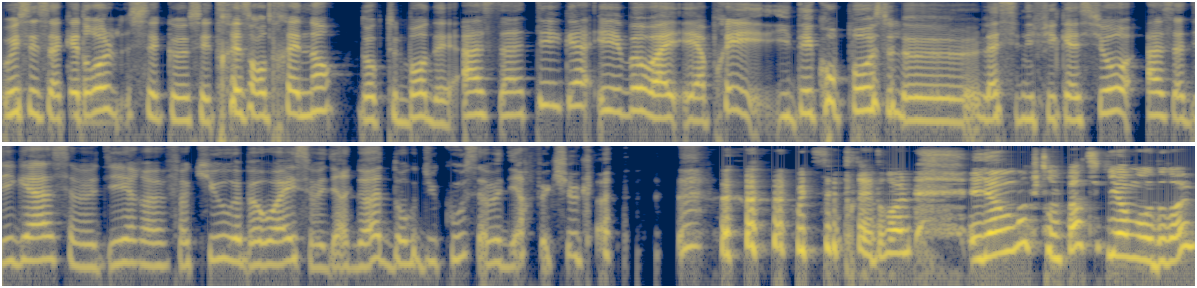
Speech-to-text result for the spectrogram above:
Oui, c'est ça qui est drôle, c'est que c'est très entraînant. Donc tout le monde est Asadiga et Et après, il décompose le, la signification. Asadiga, ça veut dire fuck you, et ça veut dire God. Donc du coup, ça veut dire fuck you, God. oui, c'est très drôle. Et il y a un moment que je trouve particulièrement drôle.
